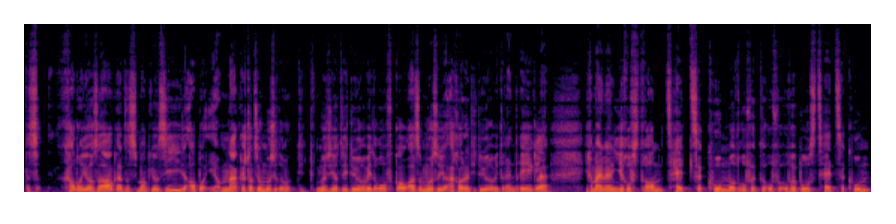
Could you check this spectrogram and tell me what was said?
das kann er ja sagen, das mag ja sein, aber am nächsten Station muss ja, die, muss ja die Tür wieder aufgehen, also muss er ja auch die Tür wieder entriegeln. Ich meine, wenn ich aufs Tram zu hetzen komme oder auf, auf, auf einen Bus zu hetzen komme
